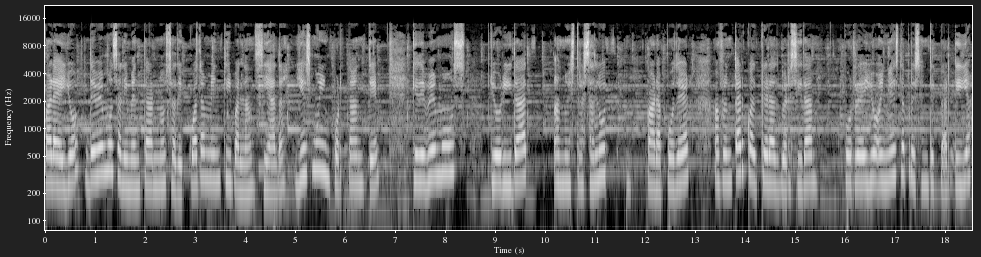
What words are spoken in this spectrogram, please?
Para ello debemos alimentarnos adecuadamente y balanceada y es muy importante que debemos prioridad a nuestra salud para poder afrontar cualquier adversidad. Por ello, en esta presente cartilla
